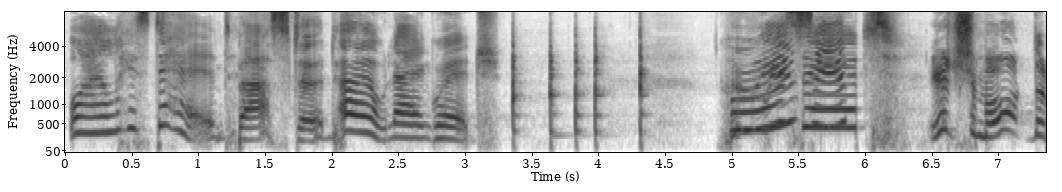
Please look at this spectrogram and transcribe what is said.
while he's dead. Bastard. Oh, language. Who is it? It's Mort the,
